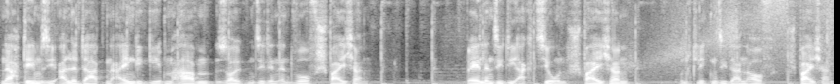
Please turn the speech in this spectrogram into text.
Nachdem Sie alle Daten eingegeben haben, sollten Sie den Entwurf speichern. Wählen Sie die Aktion Speichern und klicken Sie dann auf Speichern.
